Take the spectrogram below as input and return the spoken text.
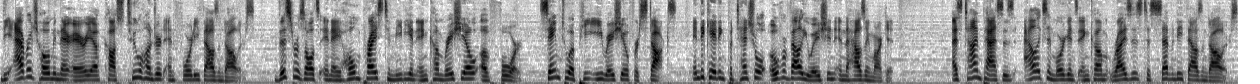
the average home in their area costs $240,000. This results in a home price to median income ratio of 4, same to a PE ratio for stocks, indicating potential overvaluation in the housing market. As time passes, Alex and Morgan's income rises to $70,000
